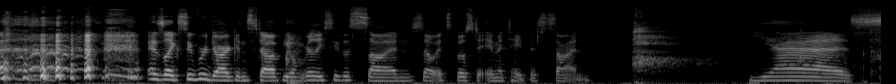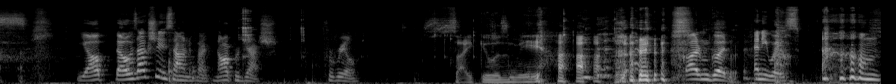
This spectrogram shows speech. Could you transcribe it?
it's like super dark and stuff. You don't really see the sun, so it's supposed to imitate the sun. Yes. Yup. That was actually a sound effect, not Brijesh. For real. Psych, it was me. Got him good. Anyways, um,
